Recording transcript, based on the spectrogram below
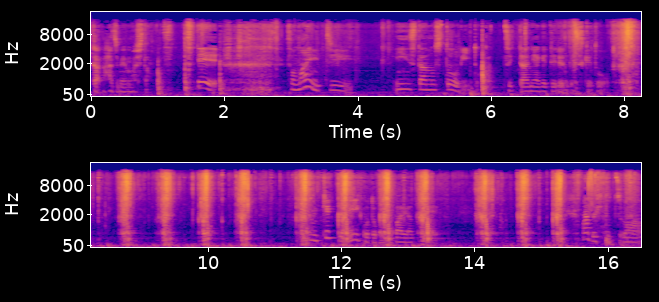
から始めました。でそう毎日インスタのストーリーとかツイッターに上げてるんですけど結構いいことがいっぱいあってまず一つは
